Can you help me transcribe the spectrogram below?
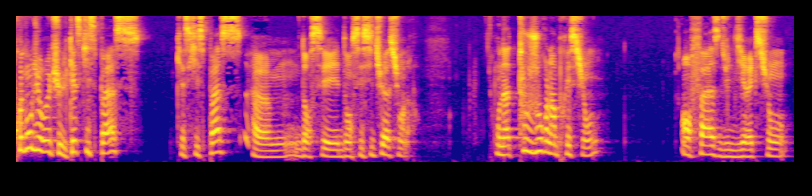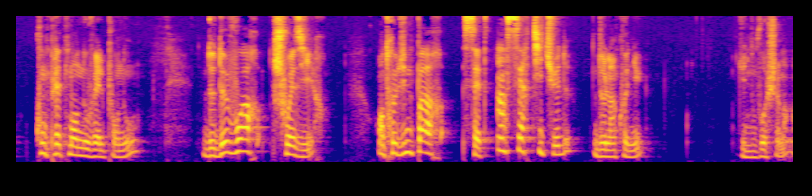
Prenons du recul. Qu'est-ce qui se passe euh, dans ces situations-là? On a toujours l'impression, en face d'une direction complètement nouvelle pour nous, de devoir choisir entre d'une part cette incertitude de l'inconnu, du nouveau chemin,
